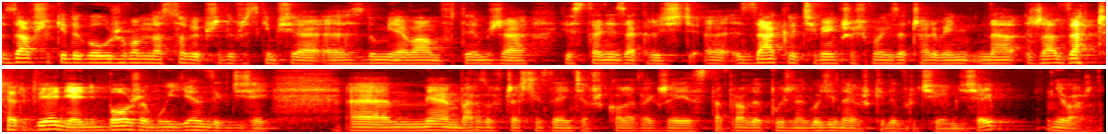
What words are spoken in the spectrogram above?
zawsze kiedy go używam na sobie, przede wszystkim się e, zdumiewam w tym, że jest w stanie zakryć, zakryć większość moich zaczerwień, na, zaczerwienień, Boże, mój język dzisiaj. Em, miałem bardzo wcześnie zajęcia w szkole, także jest naprawdę późna godzina już, kiedy wróciłem dzisiaj. Nieważne.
